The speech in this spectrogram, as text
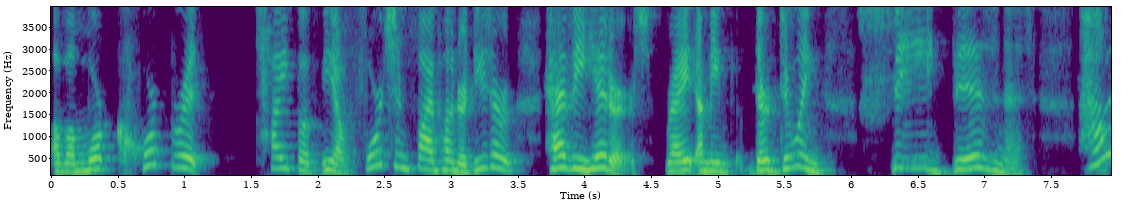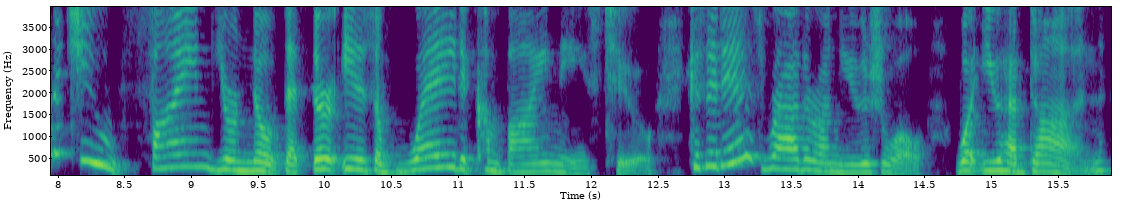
of a more corporate type of you know fortune 500 these are heavy hitters right i mean they're doing big business how did you find your note that there is a way to combine these two? Because it is rather unusual what you have done.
